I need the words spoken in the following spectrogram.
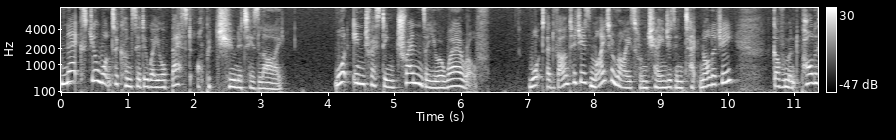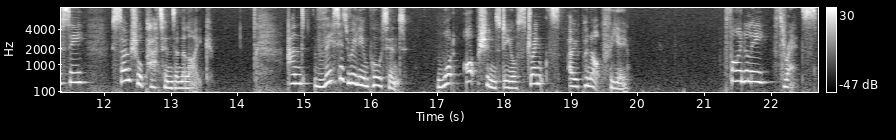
Next, you'll want to consider where your best opportunities lie. What interesting trends are you aware of? What advantages might arise from changes in technology, government policy, social patterns, and the like? And this is really important. What options do your strengths open up for you? Finally, threats.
